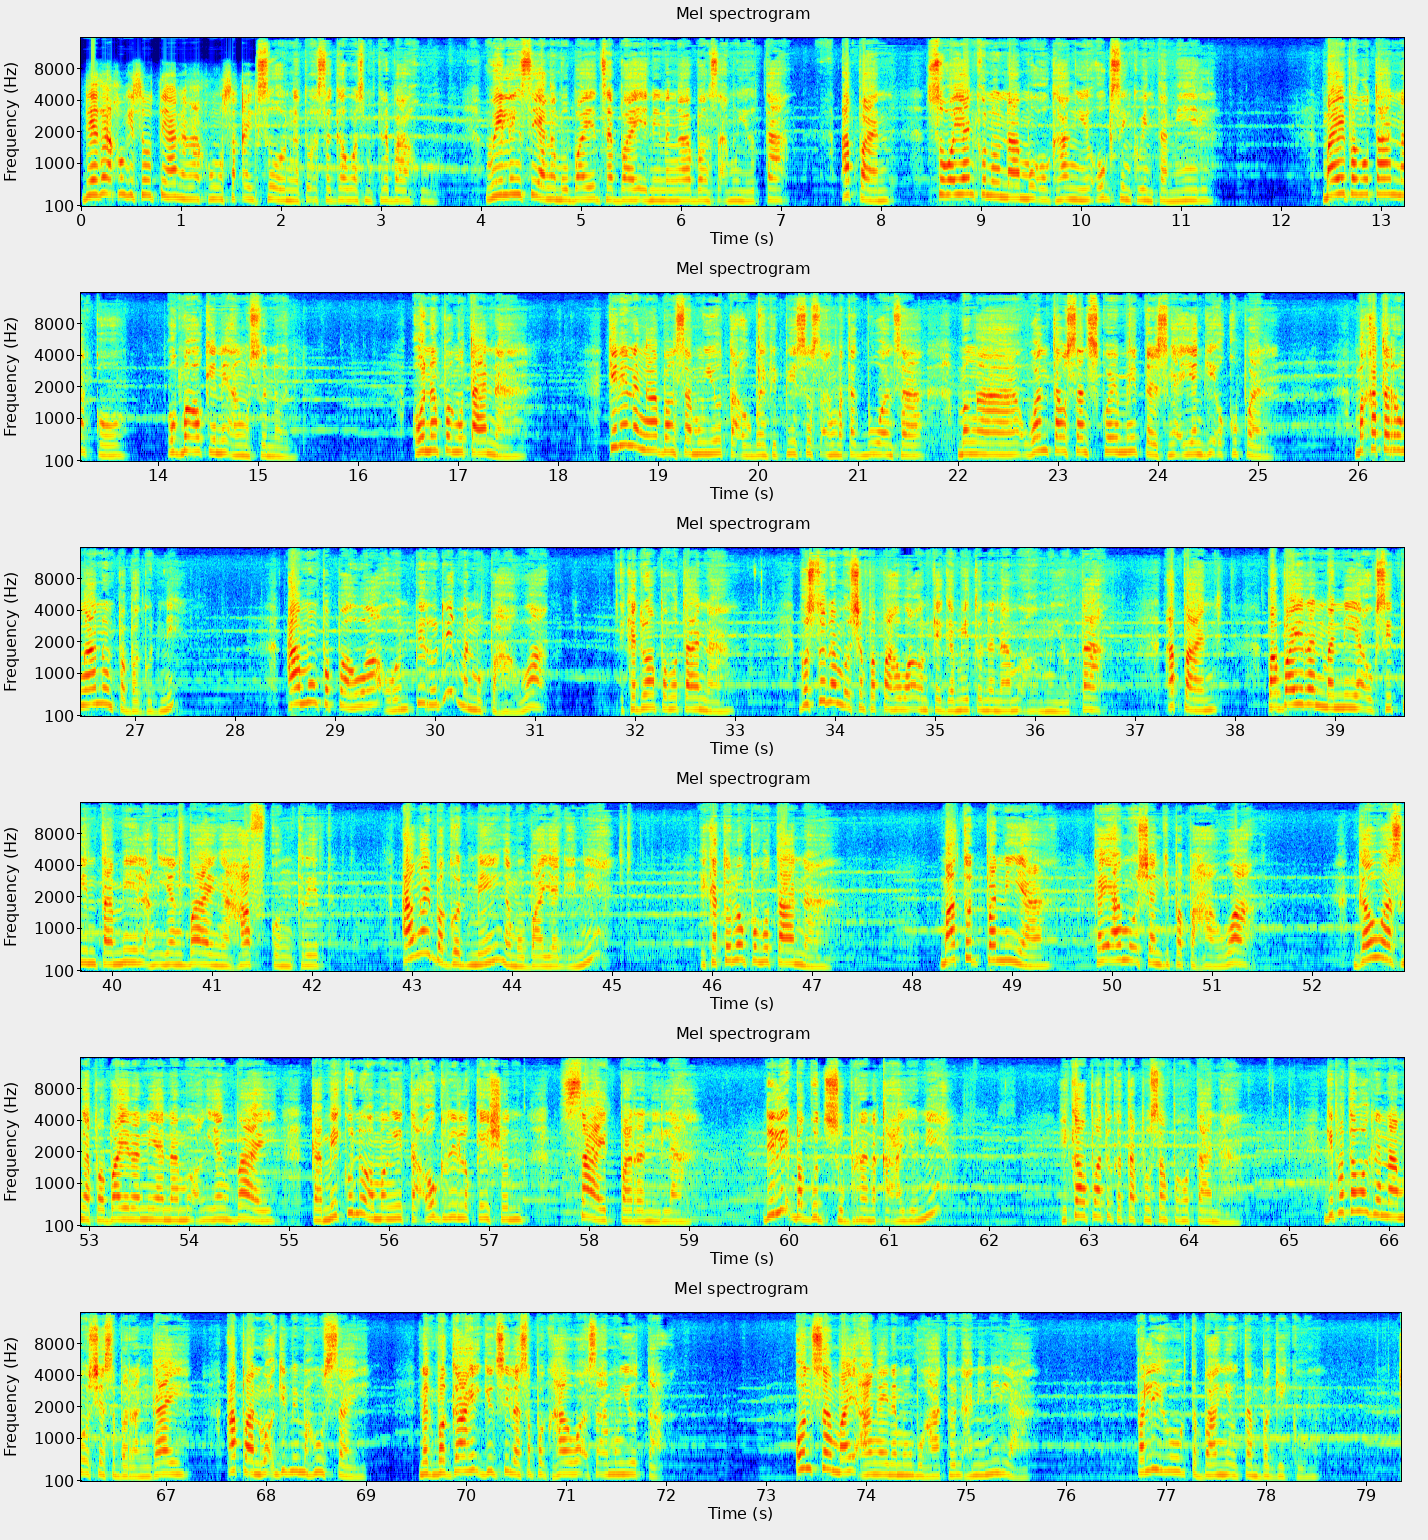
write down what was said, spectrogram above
Di nga akong gisultihan ang akong usa ka igsoon nga tuwa sa gawas magtrabaho. Willing siya nga mobayad sa bay ining nangabang sa among yuta. Apan, suwayan ko no namo og hangyo og 50 mil. May pangutana ko, ug mao kini ang musunod. Unang pangutana, kini na nga bang sa among yuta og 20 pesos ang matagbuan sa mga 1,000 square meters nga iyang giokupar? Makatarunganon pa bagod ni? Among papahawaon pero di man mo pahawa. Ikaduhang pangutana, gusto na mo siyang papahawaon kay gamito na namo ang among yuta. Apan, pabayran man niya og 70 mil ang iyang bay nga half concrete. Angay bagod mi nga mobayad ini. Ikatulong pangutana, matod pa niya kay amo siyang gipapahawa. Gawas nga pabayran niya namo ang iyang bay, kami kuno ang mangita og relocation site para nila. Dili bagod sobra na kaayo ni? Ikaw pa to katapos ang pangutana. Gipatawag na namo siya sa barangay. Apan, wa gyud may mahusay. Nagmagahi gyud sila sa paghawa sa among yuta. Unsa may angay namong buhaton ani nila. Palihog tabangi og tambagi ko.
